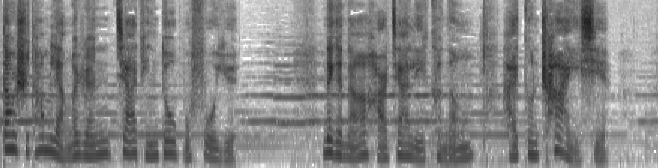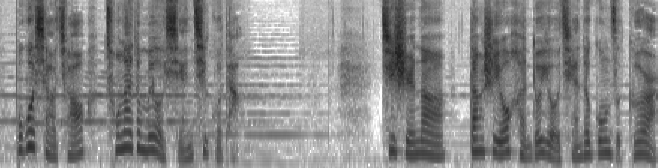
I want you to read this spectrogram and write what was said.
当时他们两个人家庭都不富裕，那个男孩家里可能还更差一些。不过小乔从来都没有嫌弃过他。其实呢，当时有很多有钱的公子哥儿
